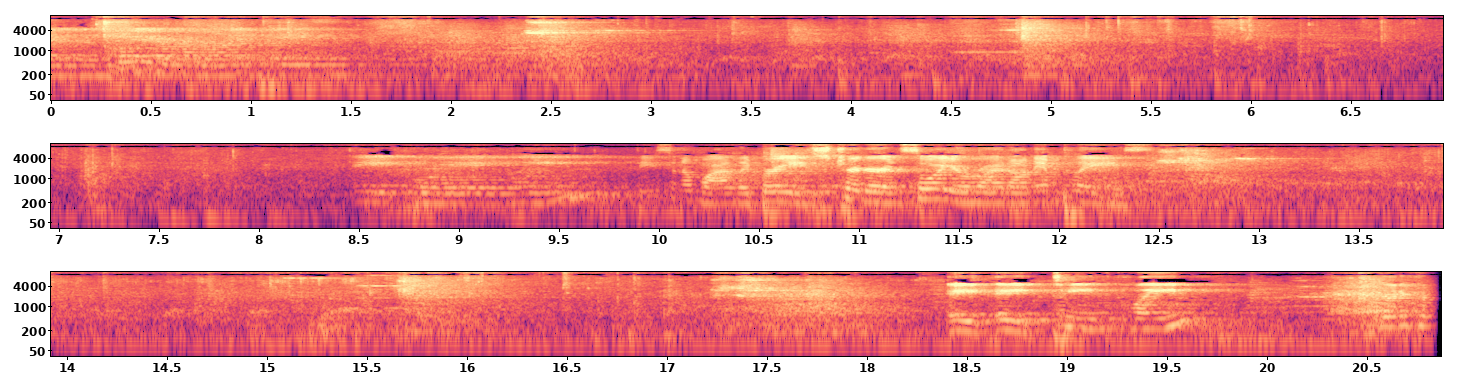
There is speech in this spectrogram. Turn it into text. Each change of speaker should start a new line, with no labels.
Brandon Latoya around it, please. Eight forty-eight clean. Decent and widely breeze. Trigger and Sawyer right on in, please. Eight eighteen clean. Ready for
